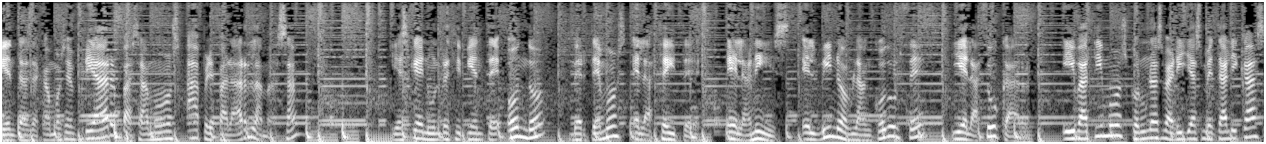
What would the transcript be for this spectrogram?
Mientras dejamos enfriar, pasamos a preparar la masa. Y es que en un recipiente hondo vertemos el aceite, el anís, el vino blanco dulce y el azúcar y batimos con unas varillas metálicas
